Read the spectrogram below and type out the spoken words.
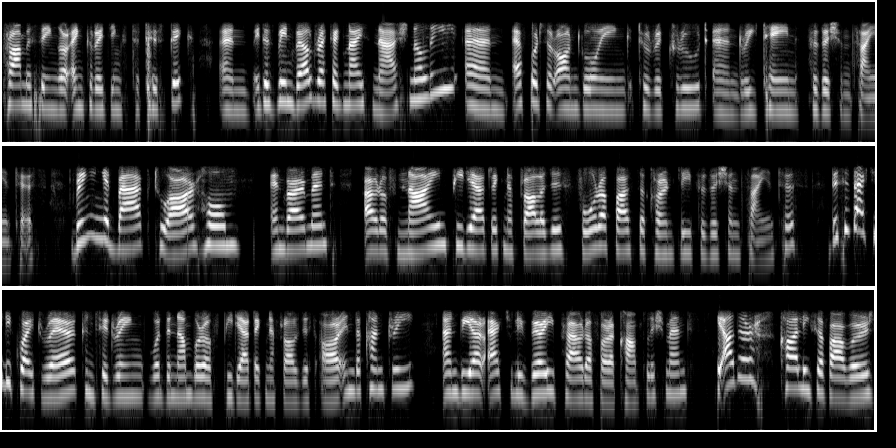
promising or encouraging statistic, and it has been well recognized nationally, and efforts are ongoing to recruit and retain physician scientists. Bringing it back to our home environment, out of nine pediatric nephrologists, four of us are currently physician scientists. This is actually quite rare considering what the number of pediatric nephrologists are in the country, and we are actually very proud of our accomplishments. The other colleagues of ours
